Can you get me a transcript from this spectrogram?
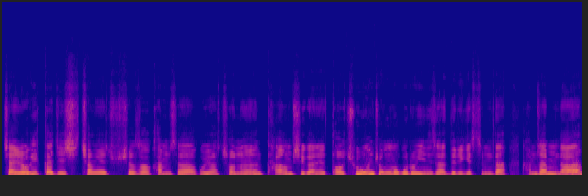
자 여기까지 시청해 주셔서 감사하고요. 저는 다음 시간에 더 좋은 종목으로 인사드리겠습니다. 감사합니다.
